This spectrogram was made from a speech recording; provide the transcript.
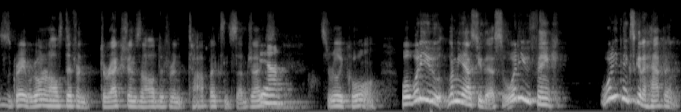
This is great. We're going in all different directions and all different topics and subjects. Yeah. It's really cool. Well, what do you, let me ask you this. What do you think what do you think is going to happen?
